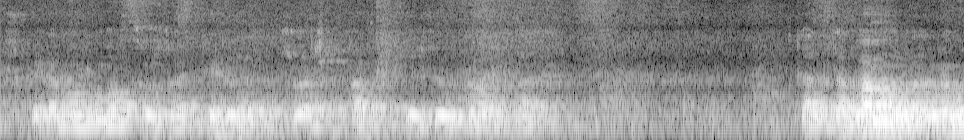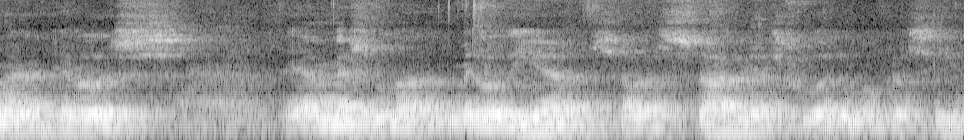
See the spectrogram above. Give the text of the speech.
os que éramos mozos daquela, das súas partes de Europa, cantabámola, non? En aqueles, é a mesma melodía, Salazar e a súa democracia.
